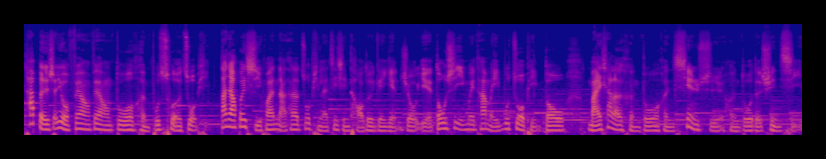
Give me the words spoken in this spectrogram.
他本身有非常非常多很不错的作品，大家会喜欢拿他的作品来进行讨论跟研究，也都是因为他每一部作品都埋下了很多很现实很多的讯息。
